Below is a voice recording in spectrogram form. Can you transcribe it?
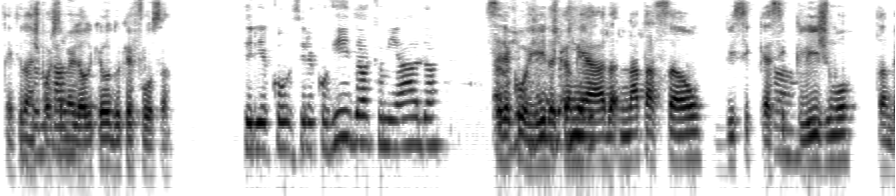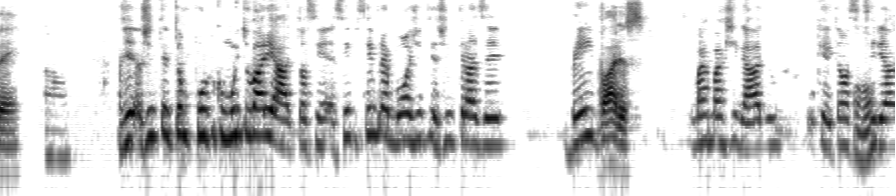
Tem tido uma então, resposta caso, melhor do que, do que força. Seria, seria corrida, caminhada? Seria corrida, já, caminhada, já... natação, bicic... ah. ciclismo também. Ah. A, gente, a gente tem um público muito variado. Então, assim, é sempre, sempre é bom a gente, a gente trazer bem. Vários. Mais mastigado. O que? Então, assim, uhum. seria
